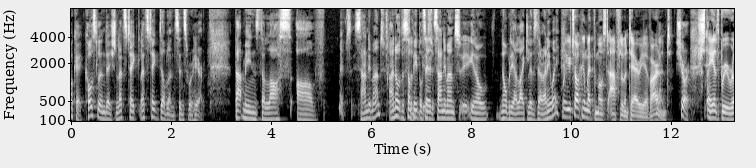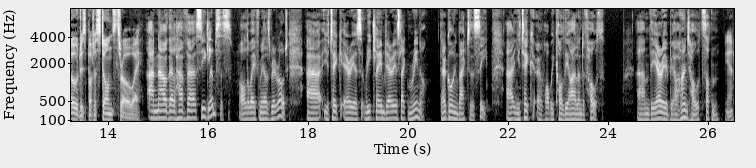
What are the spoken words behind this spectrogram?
Okay, coastal inundation. Let's take let's take Dublin since we're here. That means the loss of let's Sandymount. I know that some So- people say so- Sandymount. You know, nobody I like lives there anyway. Well, you're talking about the most affluent area of Ireland. Sure. Ailesbury Road is but a stone's throw away. And now they'll have uh, sea glimpses all the way from Ailesbury Road. Uh, you take areas, reclaimed areas like Marino, they're going back to the sea. Uh, you take uh, what we call the island of Howth. Um, the area behind Howth, Sutton, Yeah.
